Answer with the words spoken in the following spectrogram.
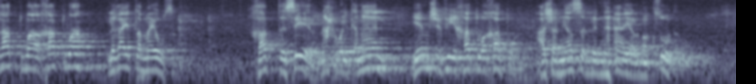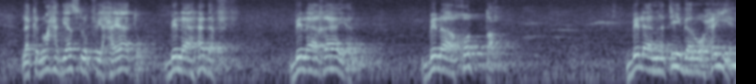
خطوة خطوة لغاية لما يوصل. خط سير نحو الكمال يمشي فيه خطوة خطوة عشان يصل للنهاية المقصودة. لكن واحد يسلك في حياته بلا هدف بلا غاية بلا خطة بلا نتيجة روحية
